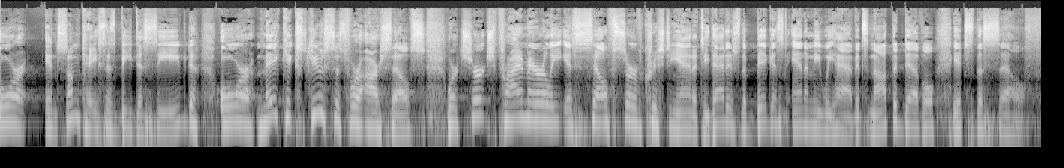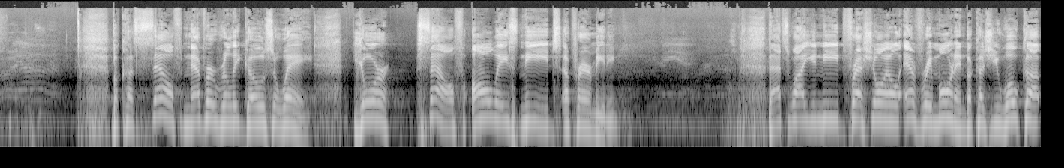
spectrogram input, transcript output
or in some cases be deceived or make excuses for ourselves where church primarily is self-serve christianity. That is the biggest enemy we have. It's not the devil it's the self because self never really goes away. Your self always needs a prayer meeting. That's why you need fresh oil every morning because you woke up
